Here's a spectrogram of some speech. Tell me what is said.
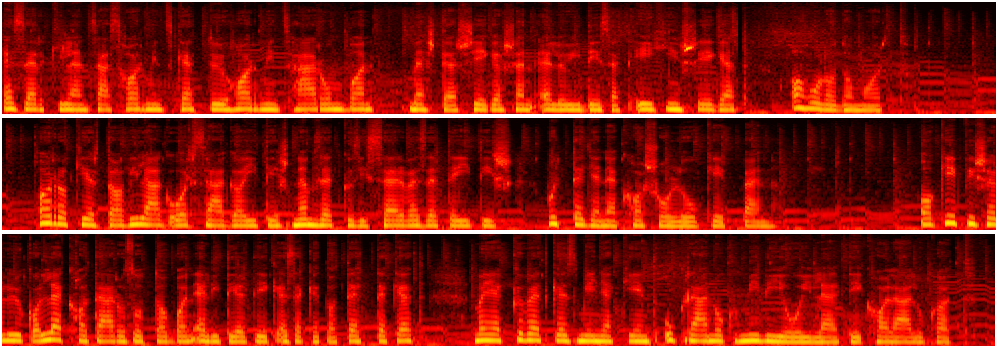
1932-33-ban mesterségesen előidézett éhínséget, a holodomort. Arra kérte a világ országait és nemzetközi szervezeteit is, hogy tegyenek hasonlóképpen. A képviselők a leghatározottabban elítélték ezeket a tetteket, melyek következményeként ukránok milliói lelték halálukat.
